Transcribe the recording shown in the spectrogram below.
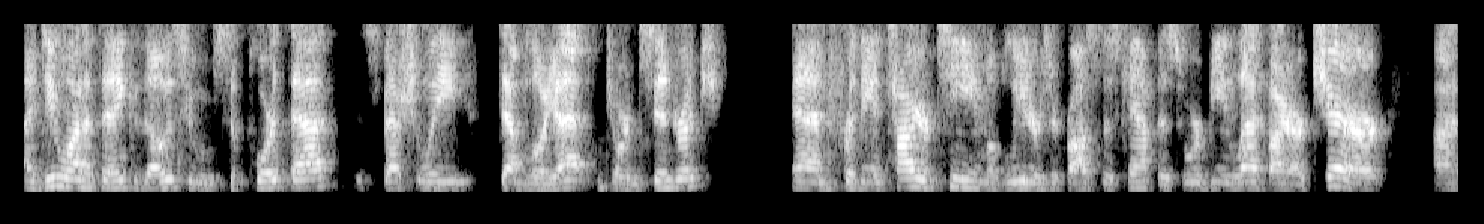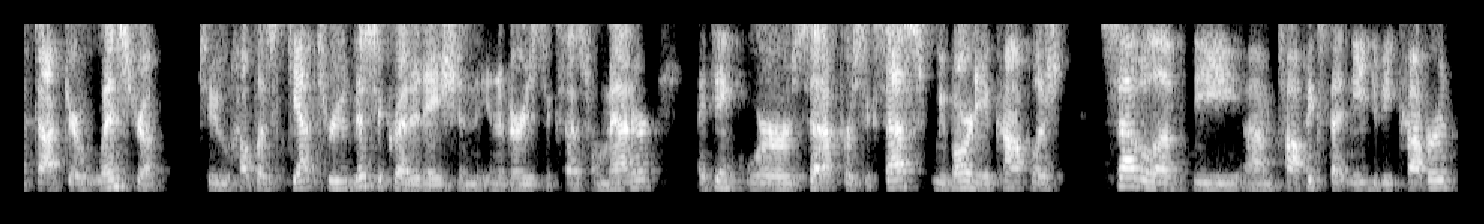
I do want to thank those who support that, especially Deb Loyette, Jordan Sindrich, and for the entire team of leaders across this campus who are being led by our chair, uh, Dr. Wenstrup, to help us get through this accreditation in a very successful manner. I think we're set up for success. We've already accomplished several of the um, topics that need to be covered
